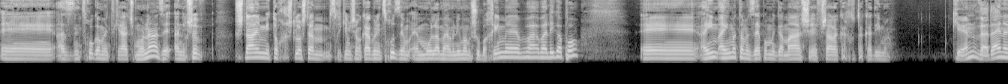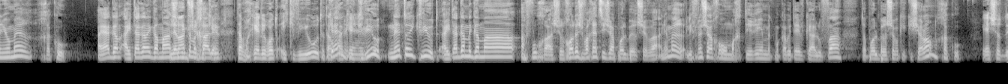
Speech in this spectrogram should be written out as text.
אה, אז ניצחו גם את קריית שמונה, זה, אני חושב, שניים מתוך שלושת המשחקים שמכבי ניצחו, זה הם מול המאמנים המשובחים אה, בליגה פה. אה, האם, אתה מזהה פה מגמה שאפשר לקחת אותה קדימה? כן, ועדיין אני אומר, חכו. גם, הייתה גם מגמה למה אתה. מחכה? להיות- אתה מחכה לראות עקביות? אתה כן, מחכה... עקביות, נטו עקביות. הייתה גם מגמה הפוכה של חודש וחצי של הפועל באר שבע. אני אומר, לפני שאנחנו מכתירים את מכבי תל אביב כאלופה, את הפועל באר שבע ככישלון, חכו. יש עוד,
